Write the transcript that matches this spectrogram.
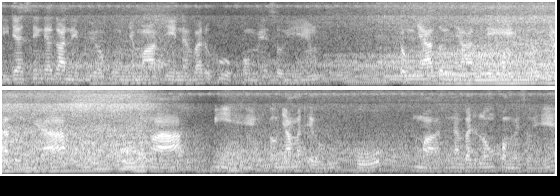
ဒီတက်စင်ကတ်ကနေပြီးတော့ကိုညီမပြေနံပါတ်တစ်ခုကိုခေါ်မယ်ဆိုရင်3934 3939ပြီးရင်39မထည့်ဘူး6ဥပမာနံပါတ်တစ်လုံးခေါ်မယ်ဆိုရင်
